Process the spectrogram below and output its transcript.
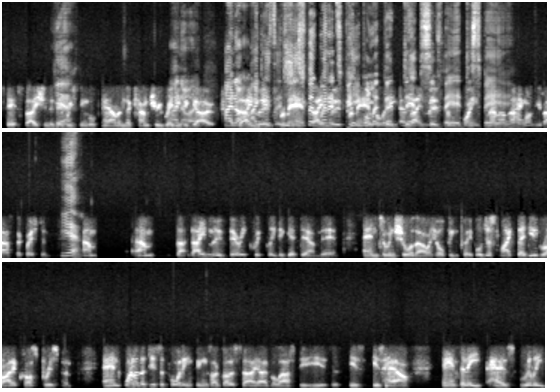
stationed in Yeah. every single town in the country ready to go. I know. They I moved from that they when moved from people at the Amberley and they of moved from their Queen- No, no, no, hang on. You've asked the question. Yeah. Um, um, they moved very quickly to get down there and to ensure they were helping people, just like they did right across Brisbane. And one of the disappointing things I've got to say over the last few years is, is, is how Anthony has really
